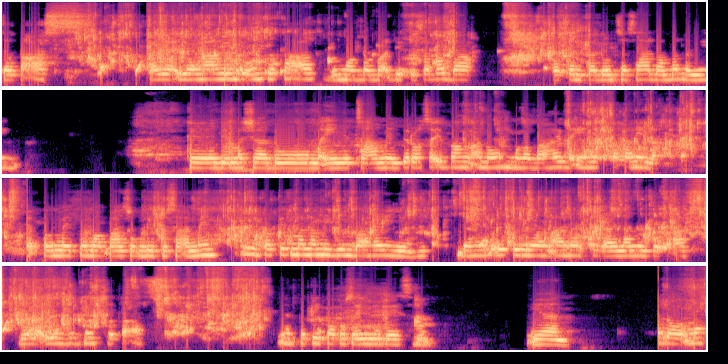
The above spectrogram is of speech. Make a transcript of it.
sa taas. Kaya yung hangin doon sa taas, bumababa dito sa baba, papunta doon sa sala, malamig. Kaya hindi masyado mainit sa amin. Pero sa ibang ano, mga bahay, mainit sa kanila. Pag may pumapasok dito sa amin, eh, bakit malamig yung bahay niyo? Dahil open yung ano, CR namin sa taas. Wala yung bubong sa taas. Yan, pakita ko sa inyo guys ha. Yan. Gawa mo.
